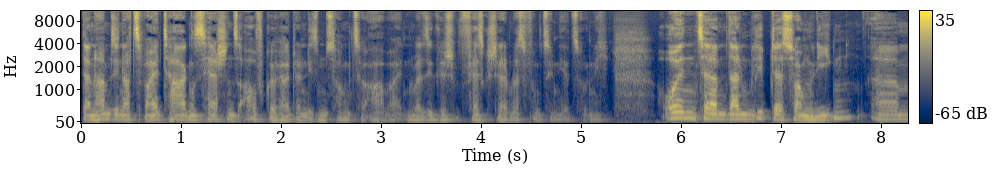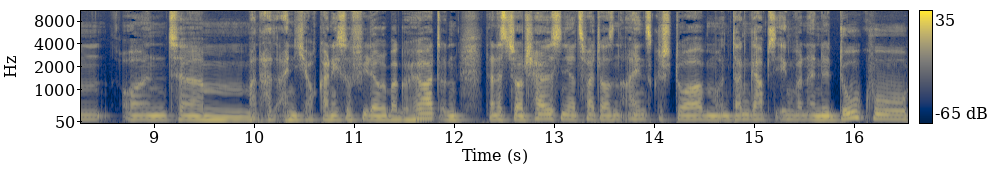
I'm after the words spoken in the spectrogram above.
dann haben sie nach zwei Tagen Sessions aufgehört, an diesem Song zu arbeiten, weil sie festgestellt haben, das funktioniert so nicht. Und ähm, dann blieb der Song liegen ähm, und ähm, man hat eigentlich auch gar nicht so viel darüber gehört. Und dann ist George Harrison ja 2001 gestorben und dann gab es irgendwann eine Doku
